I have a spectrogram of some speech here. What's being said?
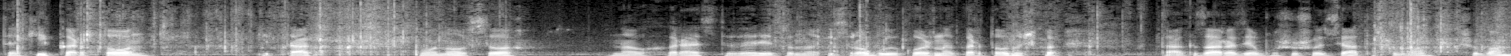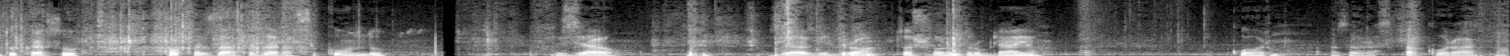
такі картонки. І так воно все навхрест вирізано і зроблено кожна картоночка. Так, зараз я мушу щось взяти, щоб вам, щоб вам ту красу показати. Зараз секунду. Взяв, взяв відро, то що розробляю корм. А зараз акуратно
